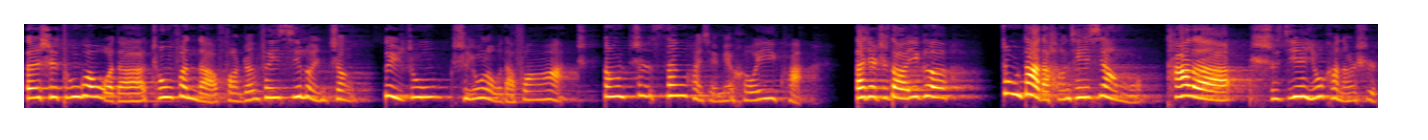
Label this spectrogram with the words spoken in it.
但是，通过我的充分的仿真分析论证，最终使用了我的方案，当这三款雪面合为一款。大家知道，一个重大的航天项目。它的时间有可能是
